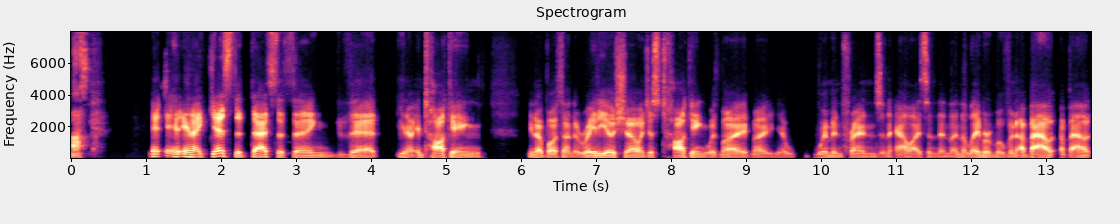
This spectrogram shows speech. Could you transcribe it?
Basta and, and I guess that that's the thing that you know in talking, you know, both on the radio show and just talking with my my you know women friends and allies and in, in the labor movement about about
